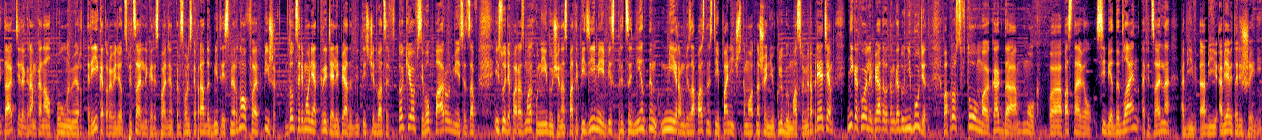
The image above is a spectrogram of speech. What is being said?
Итак, телеграм-канал Пул номер 3, который ведет специальный корреспондент «Комсомольской правды» Дмитрий Смирнов, э, пишет. До церемонии открытия Олимпиады 2020 в Токио всего пару месяцев. И судя по размаху, не идущей на спад эпидемии, беспрецедентным мерам безопасности и паническому отношению к любым массовым мероприятиям, никакой Олимпиады в этом году не будет. Вопрос в том, когда МОК э, поставил себе дедлайн, официально объяв- объяв- объявит о решении.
